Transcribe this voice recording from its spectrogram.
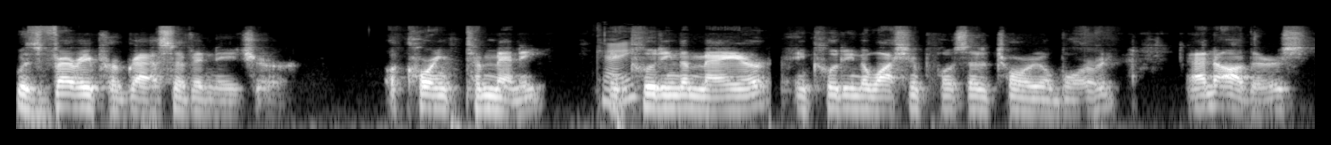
was very progressive in nature, according to many, Okay. including the mayor, including the Washington Post editorial board, and others,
